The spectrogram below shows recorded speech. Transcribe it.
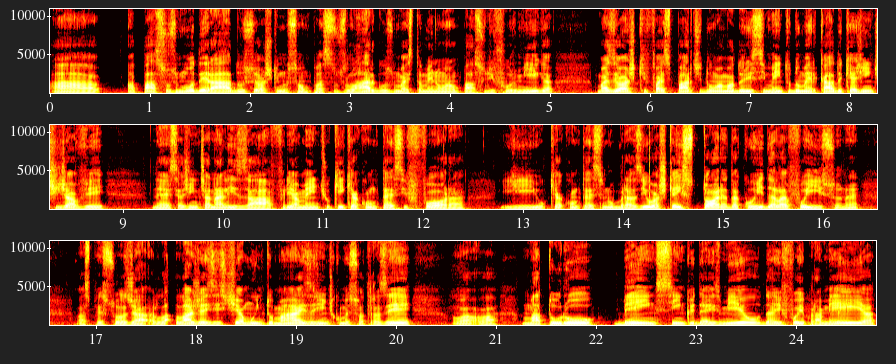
a, a passos moderados, eu acho que não são passos largos, mas também não é um passo de formiga, mas eu acho que faz parte de um amadurecimento do mercado que a gente já vê, né? Se a gente analisar friamente o que, que acontece fora e o que acontece no Brasil, acho que a história da corrida ela foi isso, né? As pessoas já lá já existia muito mais, a gente começou a trazer, maturou bem 5 e 10 mil, daí foi para meia,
